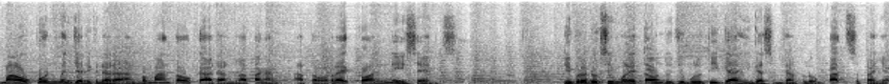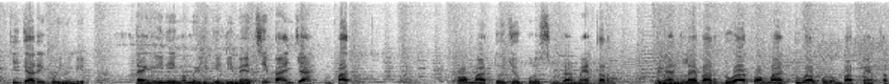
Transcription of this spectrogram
maupun menjadi kendaraan pemantau keadaan lapangan atau reconnaissance. Diproduksi mulai tahun 73 hingga 94 sebanyak 3000 unit. Tank ini memiliki dimensi panjang 4,79 meter dengan lebar 2,24 meter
